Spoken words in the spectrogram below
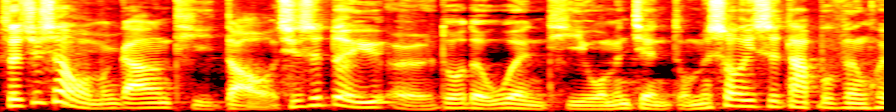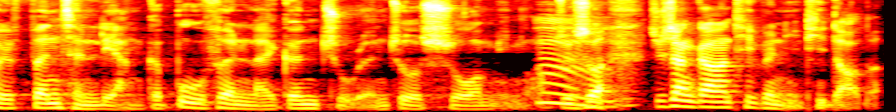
所以就像我们刚刚提到，其实对于耳朵的问题，我们简我们兽医师大部分会分成两个部分来跟主人做说明哦，嗯、就是说就像刚刚。Tiffany 提到的，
